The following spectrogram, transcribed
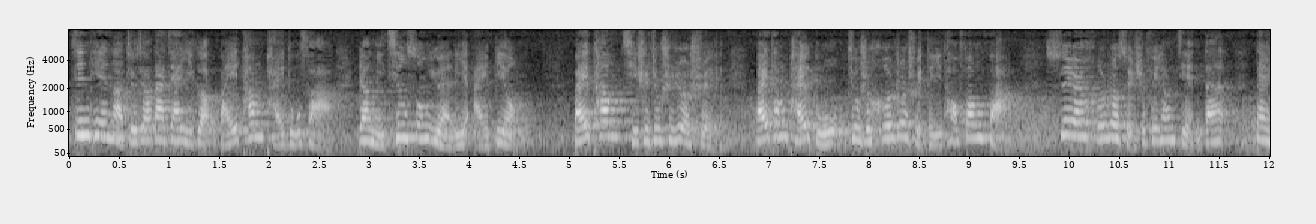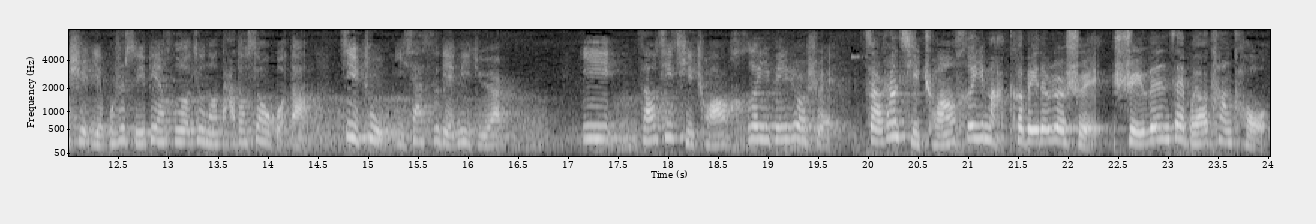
今天呢，就教大家一个白汤排毒法，让你轻松远离癌病。白汤其实就是热水，白汤排毒就是喝热水的一套方法。虽然喝热水是非常简单，但是也不是随便喝就能达到效果的。记住以下四点秘诀：一早起起床喝一杯热水，早上起床喝一马克杯的热水，水温再不要烫口，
